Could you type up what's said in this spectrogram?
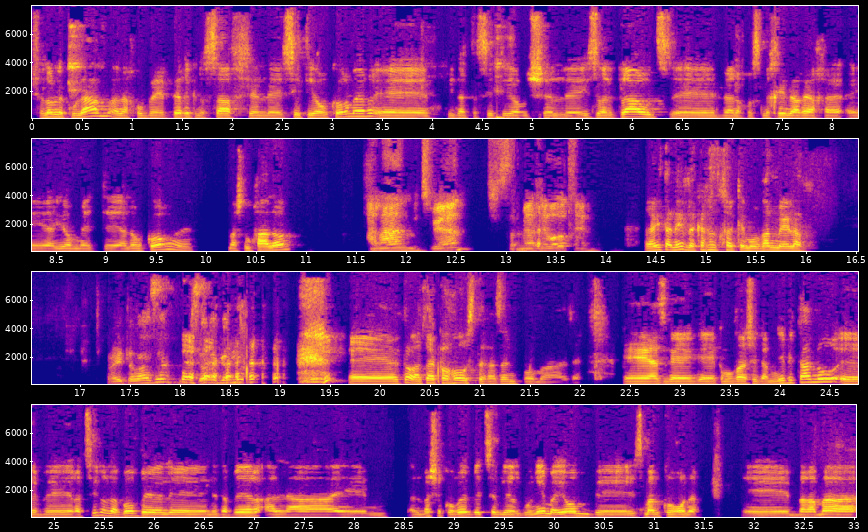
שלום לכולם, אנחנו בפרק נוסף של אה, CTO Corner, אה, פינת ה-CTO של אה, Israel Clouds, ואנחנו שמחים לארח היום את אלון קור. מה שלומך, אלון? אהלן, מצוין, שמח לראות אתכם. ראית, ניב? לקחתי אותך כמובן מאליו. ראית מה זה? בסדר גמור. טוב, אתה co-hoster, אז אין פה מה זה. אז כמובן שגם ניב איתנו, ורצינו לבוא ולדבר על ה... על מה שקורה בעצם לארגונים היום בזמן קורונה, אה, ברמה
